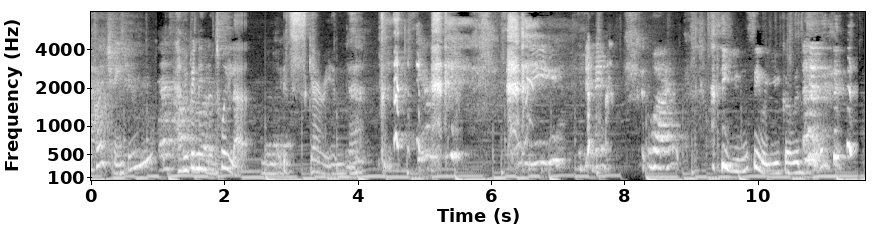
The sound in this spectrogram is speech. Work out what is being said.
Is that changing room? Have you been in the toilet? It's scary in there. Why? See what you go into. How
